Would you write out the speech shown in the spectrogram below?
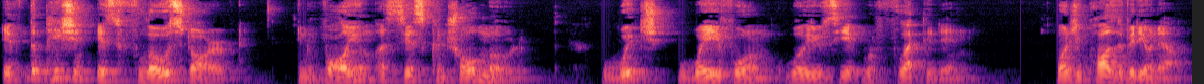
If the patient is flow starved in volume assist control mode, which waveform will you see it reflected in? Why don't you pause the video now?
